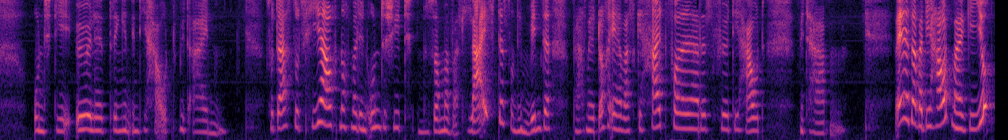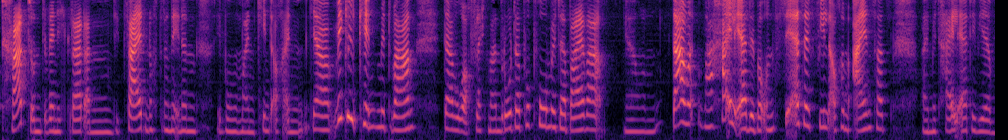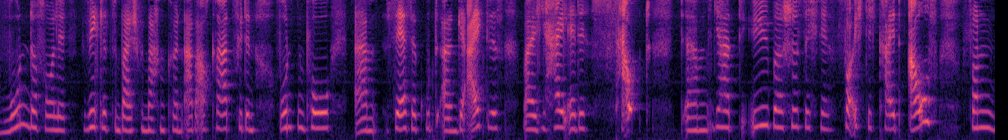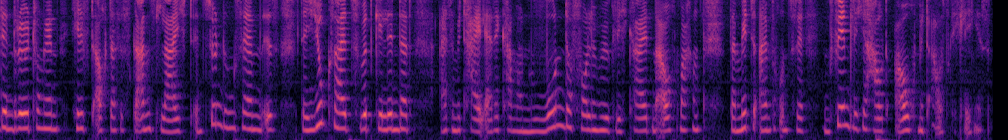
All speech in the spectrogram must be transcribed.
und die Öle dringen in die Haut mit ein sodass du hier auch nochmal den Unterschied im Sommer was Leichtes und im Winter brauchen wir doch eher was Gehaltvolleres für die Haut mit haben. Wenn jetzt aber die Haut mal gejuckt hat und wenn ich gerade an die Zeit noch dran erinnere, wo mein Kind auch ein ja, Wickelkind mit war, da wo auch vielleicht mal ein roter Popo mit dabei war, ähm, da war Heilerde bei uns sehr, sehr viel auch im Einsatz, weil mit Heilerde wir wundervolle Wickle zum Beispiel machen können, aber auch gerade für den wunden Po ähm, sehr, sehr gut äh, geeignet ist, weil die Heilerde saugt ähm, ja, die überschüssige Feuchtigkeit auf von den Rötungen, hilft auch, dass es ganz leicht entzündungshemmend ist. Der Juckreiz wird gelindert. Also mit Heilerde kann man wundervolle Möglichkeiten auch machen, damit einfach unsere empfindliche Haut auch mit ausgeglichen ist.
